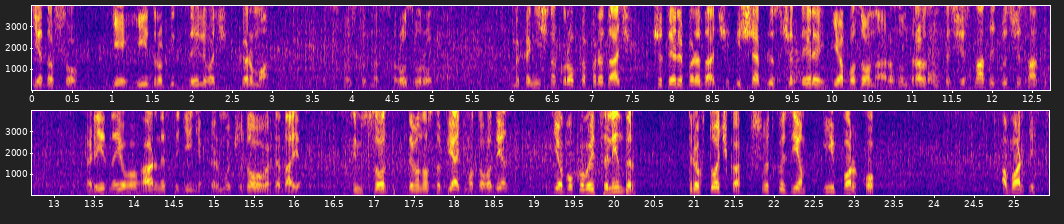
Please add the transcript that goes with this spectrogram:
є дошок, є гідропідсилювач керма. Ось тут у нас розворот. Механічна коробка передач, 4 передачі. І ще плюс 4 діапазона. Разом з реверсом це 16 плюс 16. Рідне його гарне сидіння. Кермо чудово виглядає. 795 мотогодин. Є боковий циліндр, трьохточка, швидкоз'єм і фаркоп. А вартість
